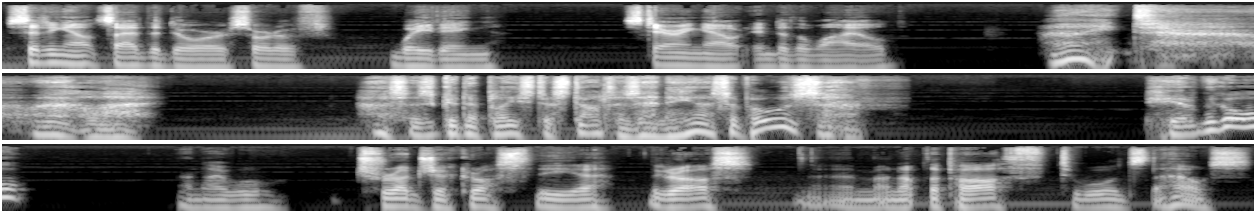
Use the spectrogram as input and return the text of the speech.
sitting outside the door, sort of waiting, staring out into the wild. Right. Well, uh, that's as good a place to start as any, I suppose. Here we go. And I will trudge across the uh, the grass um, and up the path towards the house.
